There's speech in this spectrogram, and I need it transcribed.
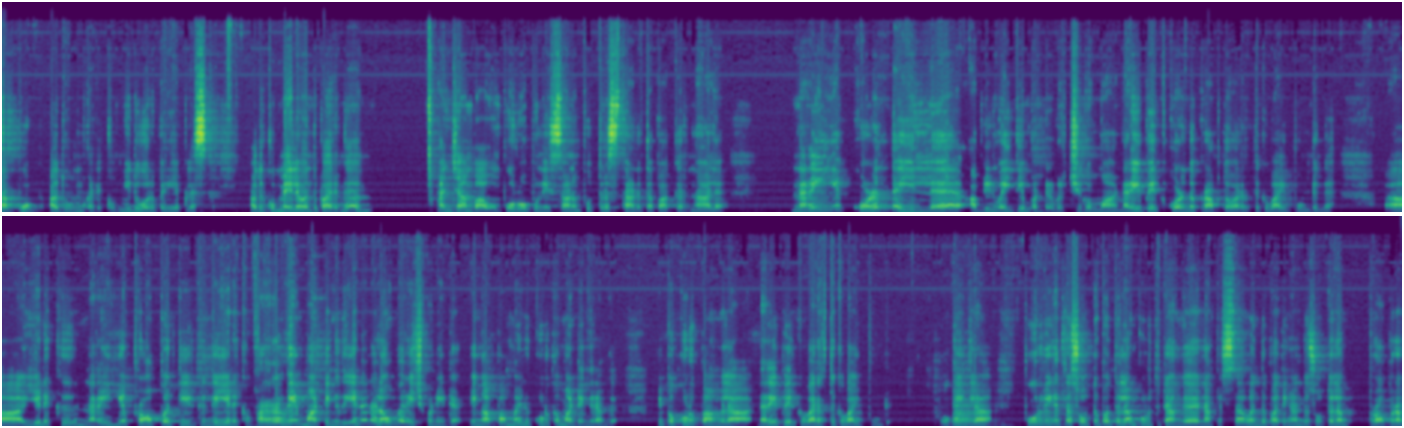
சப்போர்ட் அதுவும் கிடைக்கும். இது ஒரு பெரிய பிளஸ் அதுக்கும் மேல வந்து பாருங்க அஞ்சாம் பாவம் பூர்வ புண்ணியஸ்தானம் புத்திரஸ்தானத்தை பாக்குறதுனால நிறைய குழந்தை இல்லை அப்படின்னு வைத்தியம் பண்ற விருச்சிகமா நிறைய பேருக்கு குழந்தை பிராப்தம் வர்றதுக்கு வாய்ப்பு உண்டுங்க. எனக்கு நிறைய ப்ராப்பர்ட்டி இருக்குங்க. எனக்கு வரவே மாட்டேங்குது. ஏன்னா நான் லவ் மேரேஜ் பண்ணிட்டேன். எங்க அப்பா அம்மா எனக்கு கொடுக்க மாட்டேங்கிறாங்க. இப்ப கொடுப்பாங்களா? நிறைய பேருக்கு வரத்துக்கு வாய்ப்பு உண்டு. ஓகேங்களா? பூர்வீகத்துல சொத்து பத்து எல்லாம் கொடுத்துட்டாங்க. நான் பெருசா வந்து பாத்தீங்கன்னா இந்த சொத்தெல்லாம் ப்ராப்பரா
